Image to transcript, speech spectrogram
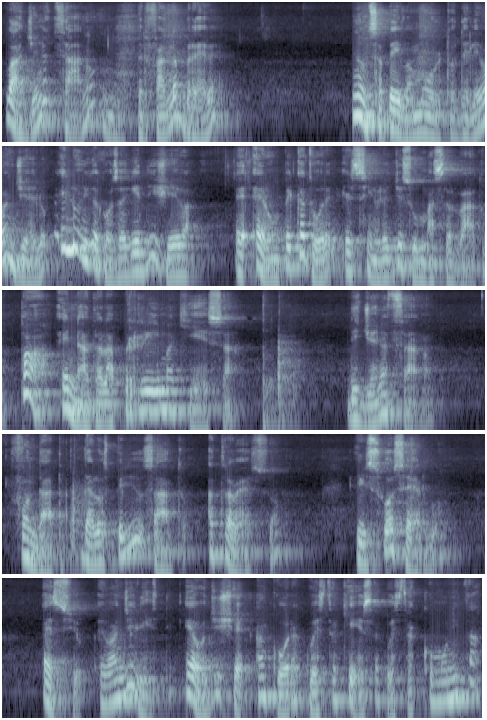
Va a Genazzano, per farla breve, non sapeva molto dell'Evangelo e l'unica cosa che diceva è era un peccatore e il Signore Gesù mi ha salvato. Poi è nata la prima chiesa di Genazzano, fondata dallo Spirito Santo attraverso il suo servo Ezio Evangelisti e oggi c'è ancora questa chiesa, questa comunità.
